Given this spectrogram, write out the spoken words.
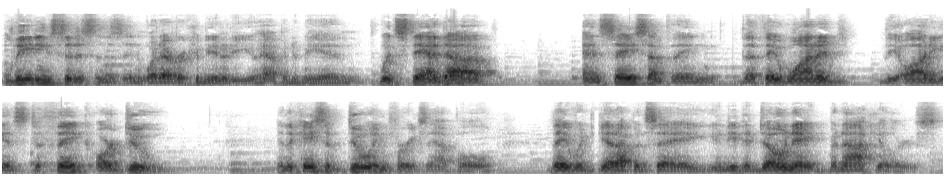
leading citizens in whatever community you happen to be in would stand up and say something that they wanted the audience to think or do. In the case of doing, for example, they would get up and say, You need to donate binoculars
